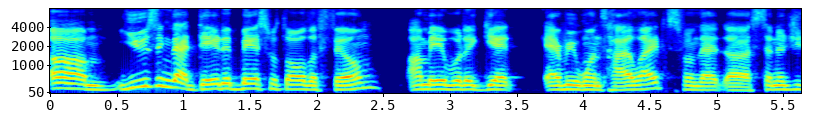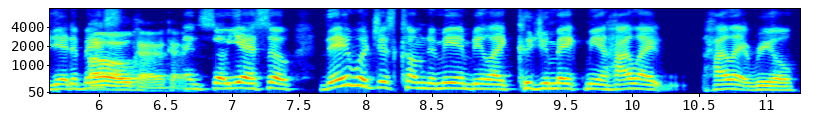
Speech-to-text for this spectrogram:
um, using that database with all the film, I'm able to get everyone's highlights from that uh, Synergy database. Oh, okay, okay. And so yeah, so they would just come to me and be like, "Could you make me a highlight highlight reel?"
